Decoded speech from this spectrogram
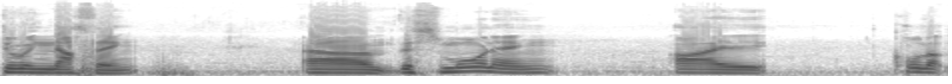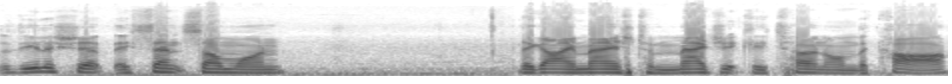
doing nothing. Um, this morning, I called up the dealership. They sent someone. The guy managed to magically turn on the car.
